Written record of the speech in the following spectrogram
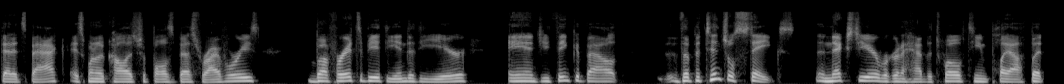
that it's back. It's one of college football's best rivalries but for it to be at the end of the year and you think about the potential stakes next year we're going to have the 12 team playoff but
